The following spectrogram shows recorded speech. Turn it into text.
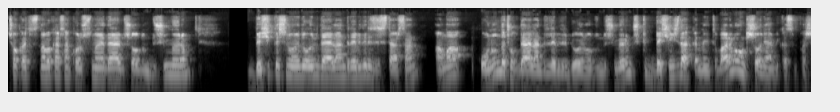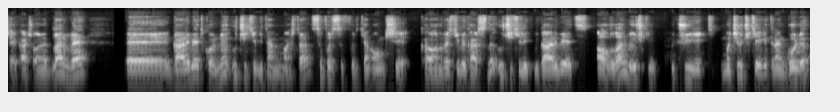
Çok açısına bakarsan konuşulmaya değer bir şey olduğunu düşünmüyorum. Beşiktaş'ın oynadığı oyunu değerlendirebiliriz istersen. Ama onun da çok değerlendirilebilir bir oyun olduğunu düşünmüyorum. Çünkü 5. dakikadan itibaren 10 kişi oynayan bir Kasımpaşa'ya karşı oynadılar ve e, galibiyet golünü 3-2 biten bir maçta 0-0 iken 10 kişi kalan rakibi karşısında 3-2'lik bir galibiyet aldılar ve 3 3'ü maçı 3-2'ye getiren golü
